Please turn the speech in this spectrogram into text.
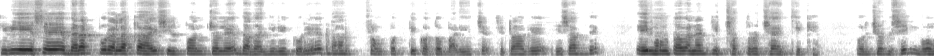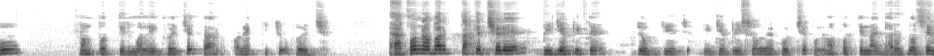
তিনি এসে ব্যারাকপুর এলাকায় শিল্প অঞ্চলে দাদাগিরি করে তার সম্পত্তি কত বাড়িয়েছে সেটা আগে হিসাব দেখ এই মমতা ব্যানার্জির ছত্রছায় থেকে। অর্জুন সিং বহু সম্পত্তির মালিক হয়েছে, তার অনেক কিছু হয়েছে। এখন আবার তাকে ছেড়ে বিজেপিতে যোগ দিয়েছে। বিজেপির সঙ্গে করছে, কোনো আপত্তি নাই। ভারতবর্ষের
